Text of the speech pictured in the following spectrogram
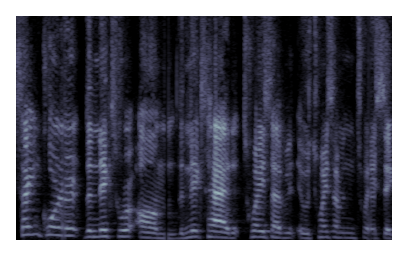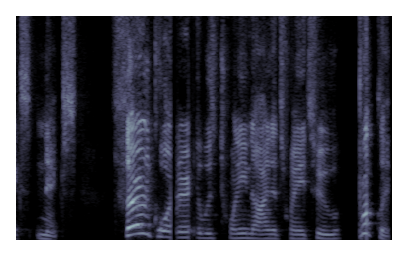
Second quarter, the Knicks were um the Knicks had 27. It was 27 and 26 Knicks. Third quarter, it was 29 to 22 Brooklyn.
